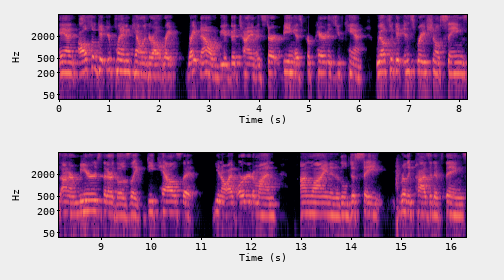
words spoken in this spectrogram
And also get your planning calendar out right right now would be a good time and start being as prepared as you can we also get inspirational sayings on our mirrors that are those like decals that, you know, I've ordered them on online and it'll just say really positive things.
